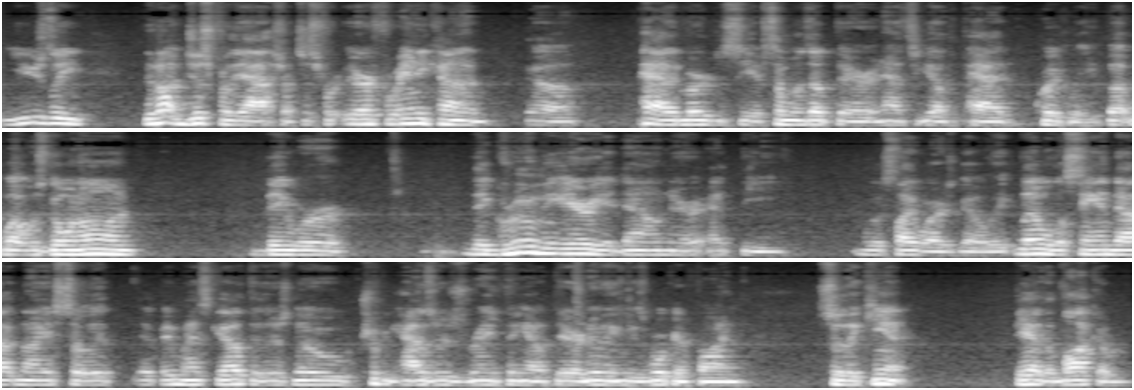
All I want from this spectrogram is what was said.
Usually they're not just for the astronauts. Just for they're for any kind of uh, pad emergency if someone's up there and has to get off the pad quickly. But what was going on? They were they groomed the area down there at the where the slide wires go. They level the sand out nice so that if anyone has to get out there, there's no tripping hazards or anything out there, and everything is working fine. So they can't. They have to lock them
